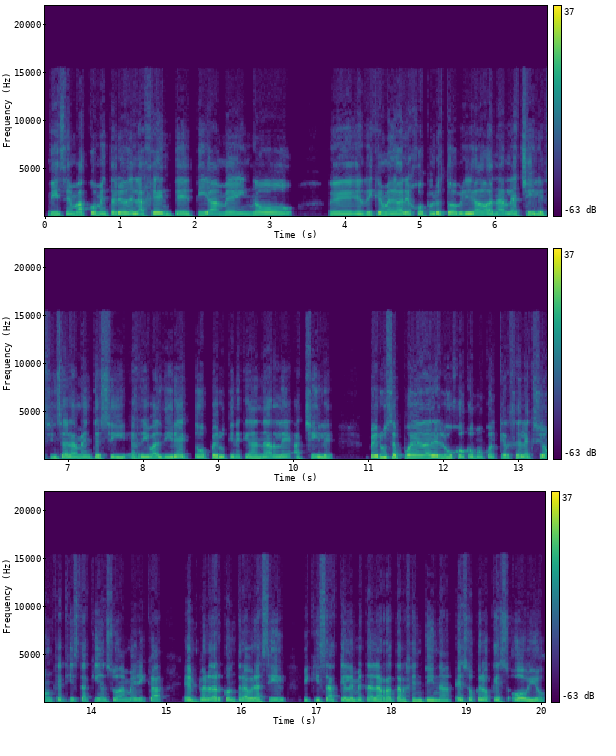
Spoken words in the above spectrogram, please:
Dice, más comentarios de la gente, tía May, no, eh, Enrique Melgarejo, Perú está obligado a ganarle a Chile, sinceramente sí, es rival directo, Perú tiene que ganarle a Chile. Perú se puede dar el lujo, como cualquier selección que aquí está aquí en Sudamérica, en perder contra Brasil y quizás que le meta la rata Argentina. Eso creo que es obvio.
